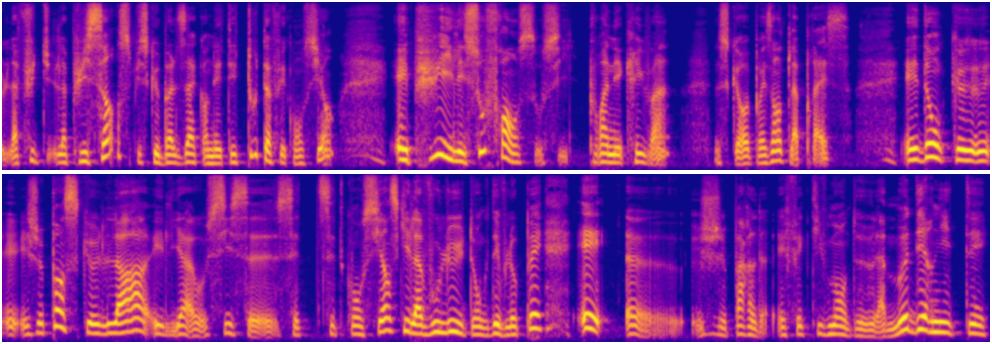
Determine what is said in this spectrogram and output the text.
la, puissance, puisque Balzac en était tout à fait conscient, et puis les souffrances aussi, pour un écrivain, de ce que représente la presse. Et donc, euh, je pense que là, il y a aussi cette, cette, conscience qu'il a voulu donc développer et je parle effectivement de la modernité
